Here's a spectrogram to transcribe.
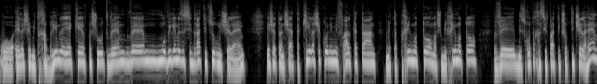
או אלה שמתחברים ליקב פשוט, והם, והם מובילים איזה סדרת ייצור משלהם. יש את אנשי הטקילה שקונים מפעל קטן, מטפחים אותו, משביחים אותו, ובזכות החשיפה התקשורתית שלהם,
